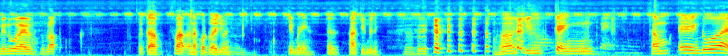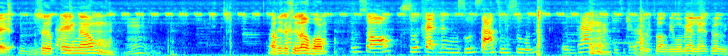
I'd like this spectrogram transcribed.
เมนูอะไรหนุ่มล็อกไปตาฝากอนาคตไว้อยู่นี่กินไปนี่เออหากินไปนี่หากินเก่งทำเองด้วย เสิร์ฟเองนอืมำบางทีก็ซื้อเหล้าพร้อม02 081 0300อื่นท่ามันคือสิไปรับสุดซองในโมเมนต์และช่วงนี้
